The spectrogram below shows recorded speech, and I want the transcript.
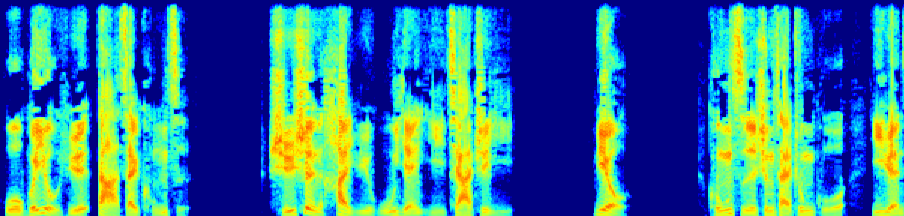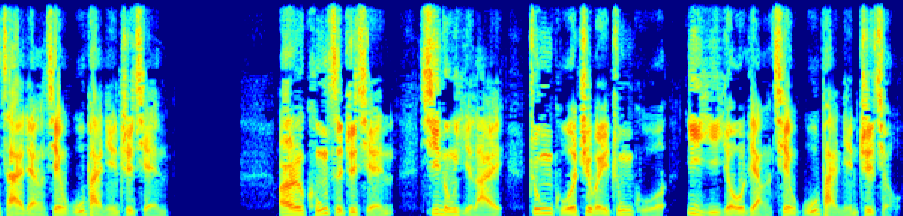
我唯有曰：大哉孔子！时甚汉于无言以加之矣。六，孔子生在中国，已远在两千五百年之前。而孔子之前，西农以来，中国之为中国，亦已有两千五百年之久。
